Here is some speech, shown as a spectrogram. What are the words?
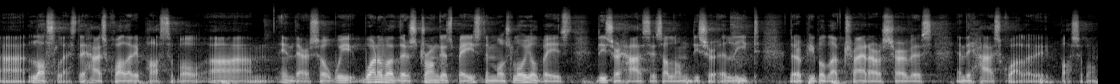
uh, lossless, the highest quality possible um, in there. So we, one of the strongest base, and most loyal base, Deezer has is along Deezer Elite. There are people that have tried our service and the highest quality possible.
